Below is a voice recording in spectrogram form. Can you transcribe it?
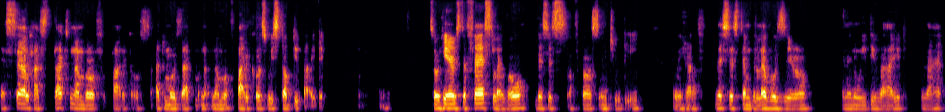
a cell has that number of particles, at most that number of particles, we stop dividing. So here's the first level. This is, of course, in 2D. We have this system, the level zero, and then we divide that,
